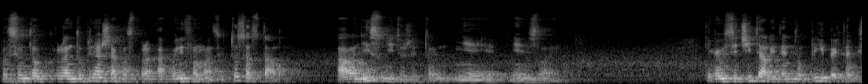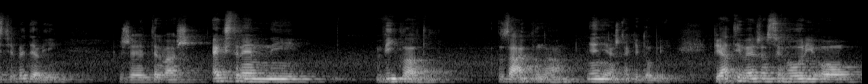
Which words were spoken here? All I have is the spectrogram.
Prosím to, len to prináša ako, ako informáciu. To sa stalo. Ale nesúdi to, že to nie je, nie je zlé. Tak aby ste čítali tento príbeh, tak by ste vedeli, že ten váš extrémny výklad zákona nie je až taký dobrý. Piatý verš zase hovorí o,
